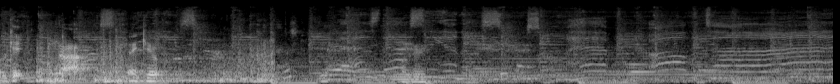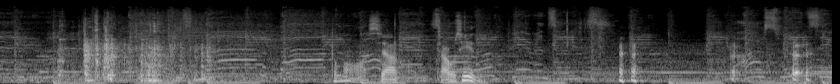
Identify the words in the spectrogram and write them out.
，OK，啊，thank you。咁我試下走先。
